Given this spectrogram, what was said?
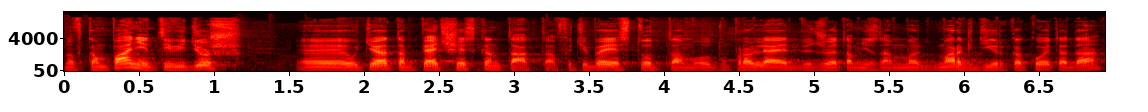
Но в компании ты ведешь э, у тебя там 5-6 контактов, у тебя есть тот там вот управляет бюджетом, не знаю, Мар- маркдир какой-то, да,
